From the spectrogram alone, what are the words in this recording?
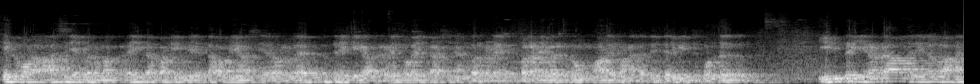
இருபால் ஆசிரியர் பெருமக்களே இந்த பள்ளியுடைய தலைமை ஆசிரியர் அவர்களே பத்திரிகையாளர்களே தொலைக்காட்சி நண்பர்களே உங்கள் அனைவருக்கும் மாலை வணக்கத்தை தெரிவித்துக் கொண்டு இன்று இரண்டாவது நிகழ்வாக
